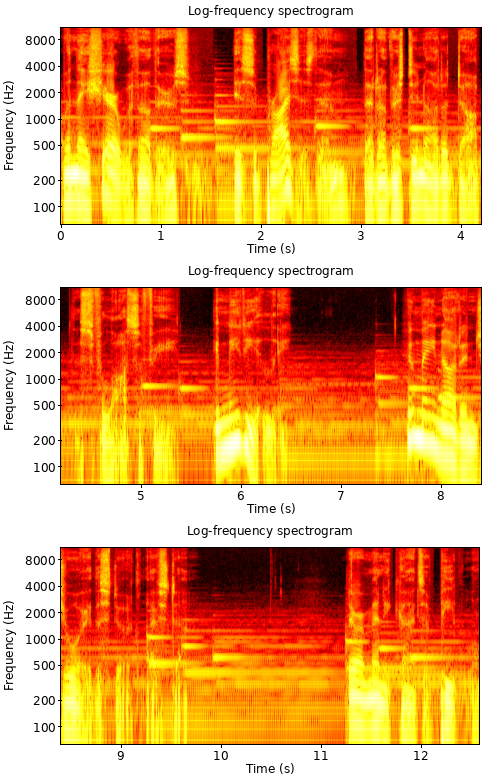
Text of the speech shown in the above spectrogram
When they share it with others, it surprises them that others do not adopt this philosophy immediately. Who may not enjoy the Stoic lifestyle? There are many kinds of people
